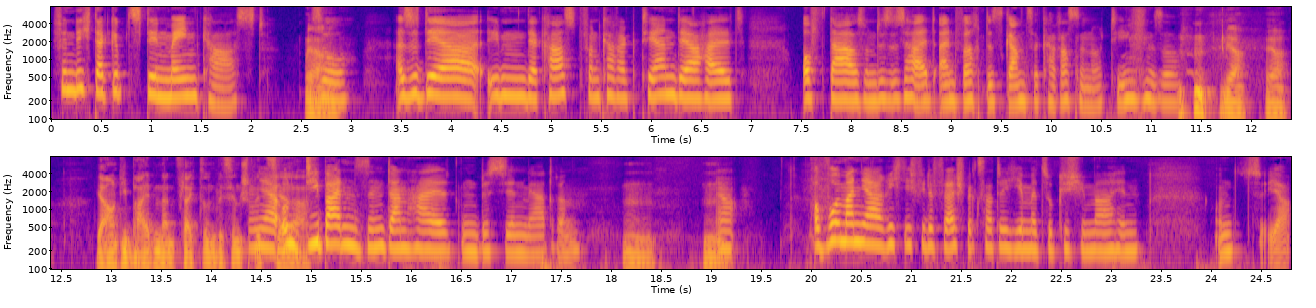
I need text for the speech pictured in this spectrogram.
finde ich. Da gibt's den Maincast. Ja. So. Also der, eben der Cast von Charakteren, der halt oft da ist. Und das ist halt einfach das ganze Karasuno-Team. So. Ja, ja. Ja, und die beiden dann vielleicht so ein bisschen ja, spezieller. und die beiden sind dann halt ein bisschen mehr drin. Mhm. Ja. Obwohl man ja richtig viele Flashbacks hatte, hier mit Tsukishima hin. Und ja.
